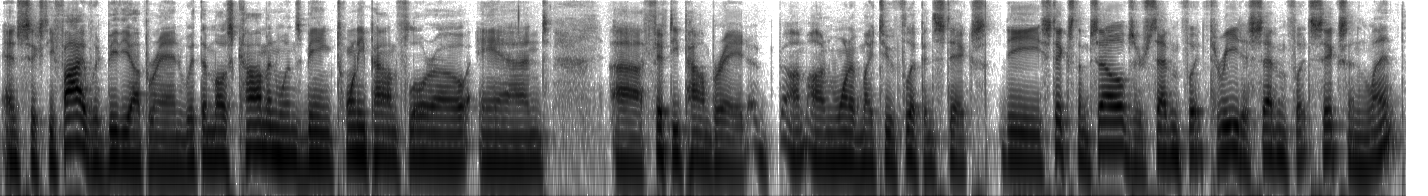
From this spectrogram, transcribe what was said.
and 65 would be the upper end, with the most common ones being 20 pound fluoro and uh, 50 pound braid um, on one of my two flipping sticks. The sticks themselves are seven foot three to seven foot six in length.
